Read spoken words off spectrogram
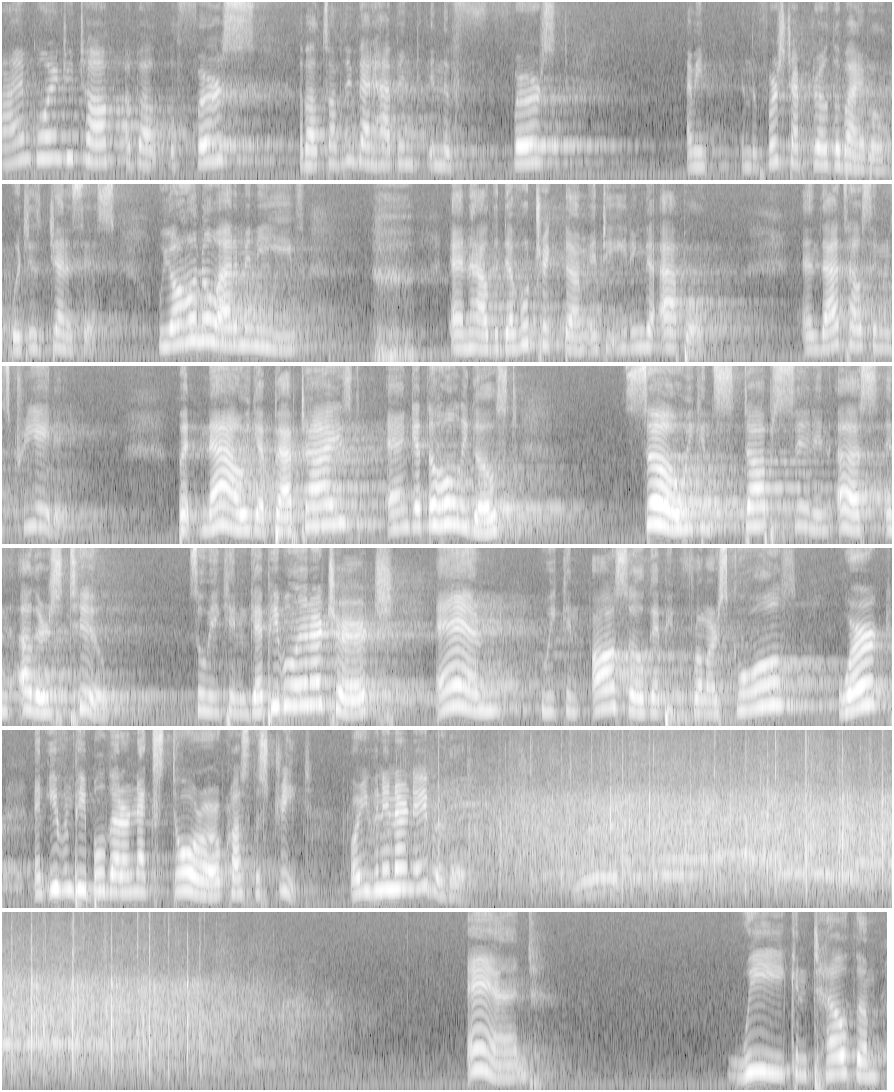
I'm going to talk about the first, about something that happened in the first, I mean, in the first chapter of the Bible, which is Genesis. We all know Adam and Eve and how the devil tricked them into eating the apple. And that's how sin was created. But now we get baptized and get the Holy Ghost so we can stop sin in us and others too. So we can get people in our church and we can also get people from our schools, work, and even people that are next door or across the street or even in our neighborhood. And we can tell them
